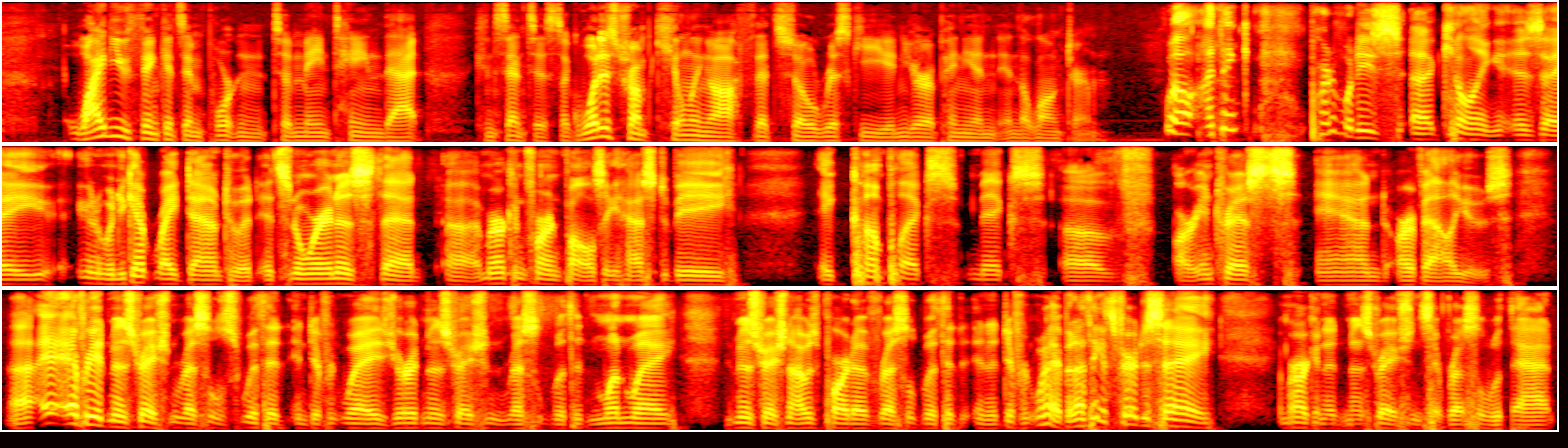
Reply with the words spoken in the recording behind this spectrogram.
Why do you think it's important to maintain that consensus? Like, what is Trump killing off that's so risky, in your opinion, in the long term? Well, I think part of what he's uh, killing is a, you know, when you get right down to it, it's an awareness that uh, American foreign policy has to be a complex mix of our interests and our values. Uh, every administration wrestles with it in different ways. Your administration wrestled with it in one way. The administration I was part of wrestled with it in a different way. But I think it's fair to say American administrations have wrestled with that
